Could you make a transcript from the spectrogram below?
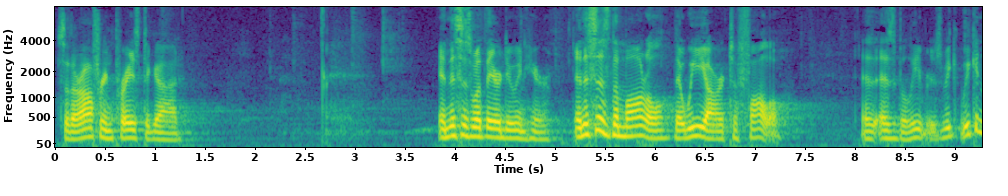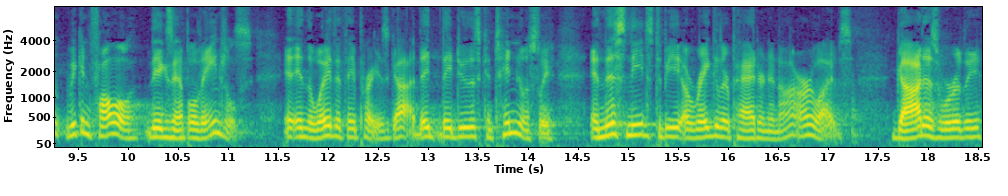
So they're offering praise to God. And this is what they are doing here. And this is the model that we are to follow as, as believers. We, we, can, we can follow the example of angels in, in, the way that they praise God. They, they do this continuously. And this needs to be a regular pattern in our, our lives. God is worthy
